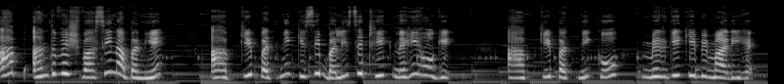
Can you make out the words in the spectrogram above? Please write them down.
आप अंधविश्वासी ना बनिए। आपकी पत्नी किसी बलि से ठीक नहीं होगी। आपकी पत्नी को मिर्गी की बीमारी है।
